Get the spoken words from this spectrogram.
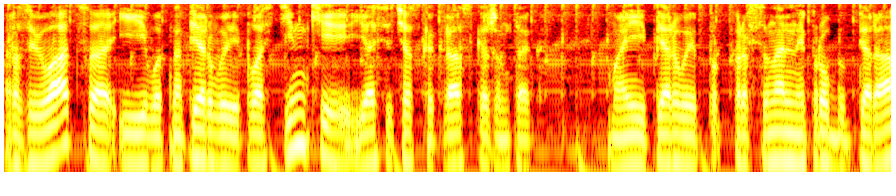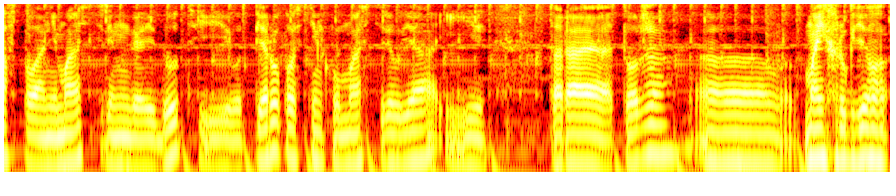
развиваться. И вот на первые пластинки я сейчас как раз, скажем так, мои первые пр- профессиональные пробы пера в плане мастеринга идут. И вот первую пластинку мастерил я, и вторая тоже э, моих рук дело.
